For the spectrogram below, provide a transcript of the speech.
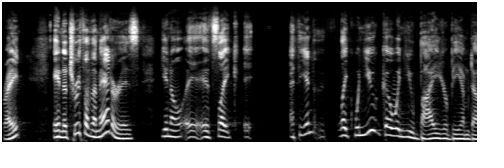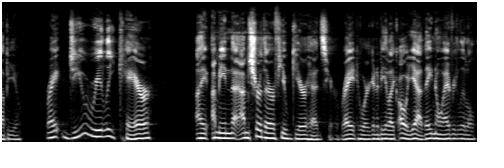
Right. And the truth of the matter is, you know, it's like at the end, like when you go and you buy your BMW, right? Do you really care? I, I mean, I'm sure there are a few gearheads here, right? Who are going to be like, oh, yeah, they know every little,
